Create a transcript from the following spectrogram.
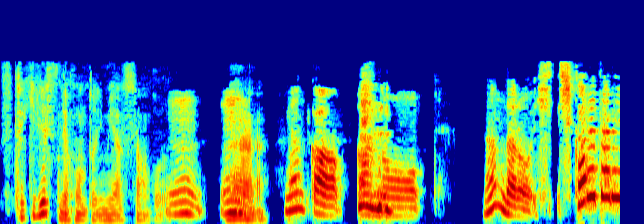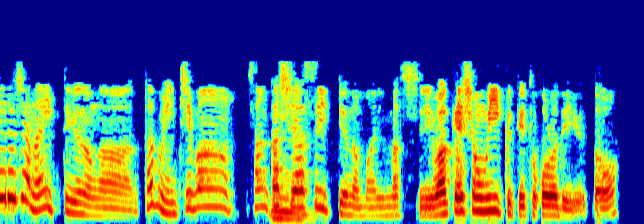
素敵ですね、本当に宮津さん。これうん、うねん。なんか、あの、なんだろう、ひ敷かれたレールじゃないっていうのが、多分一番参加しやすいっていうのもありますし、ワーケーションウィークっていうところで言うと、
